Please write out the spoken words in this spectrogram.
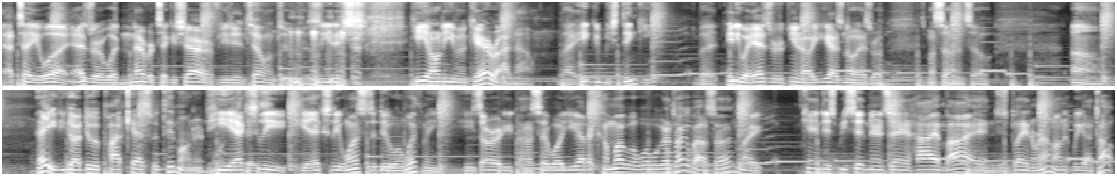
I tell you what, Ezra would never take a shower if you didn't tell him to, because he he don't even care right now. Like he could be stinky, but anyway, Ezra, you know, you guys know Ezra, it's my son, so um, Hey, you gotta do a podcast with him on it. he these days. actually he actually wants to do one with me. He's already. I said, well, you got to come up with what we're gonna talk about, son. Like, can't just be sitting there and saying hi and bye and just playing around on it. We gotta talk.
